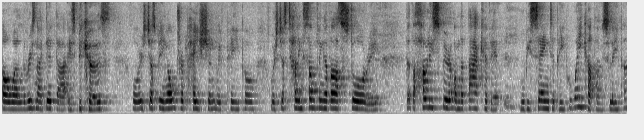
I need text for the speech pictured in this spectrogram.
oh, well, the reason I did that is because, or it's just being ultra patient with people, or it's just telling something of our story, that the Holy Spirit on the back of it will be saying to people, Wake up, O sleeper.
